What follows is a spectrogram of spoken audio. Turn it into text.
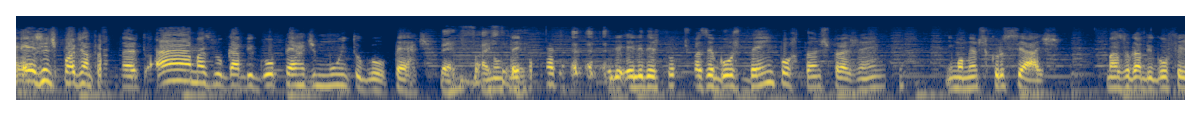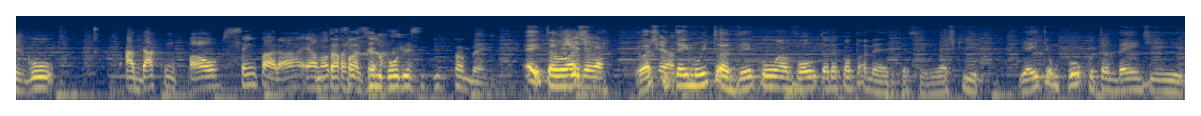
Aí a gente pode entrar no mérito. Ah, mas o Gabigol perde muito gol. Perde. Perde faz Não também. Tem... Ele, ele deixou de fazer gols bem importantes pra gente em momentos cruciais. Mas o Gabigol fez gol a dar com pau, sem parar. É a nossa tá fazendo gol decisivo também. É, então eu acho, eu acho que tem muito a ver com a volta da Copa América. Assim. Eu acho que. E aí tem um pouco também de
